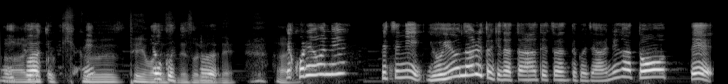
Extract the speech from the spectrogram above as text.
に行くわけですよね。よく聞くテーマですね、それはい、で、これはね、別に余裕のある時だったら手伝ってくれてありがとうって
